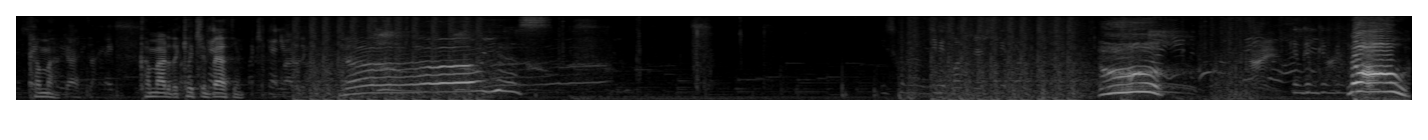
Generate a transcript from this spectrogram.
That's Come right on. Come out of the kitchen bathroom. watch your candy. No, yes. He's coming. He's getting monsters. He's getting monsters. no.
